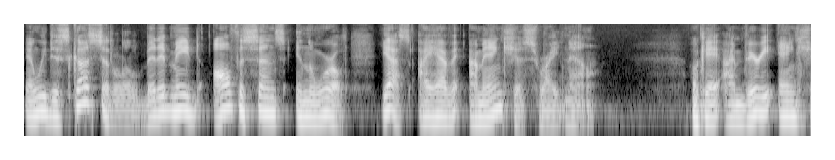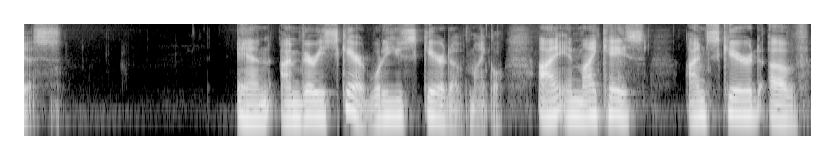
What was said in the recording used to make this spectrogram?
and we discussed it a little bit, it made all the sense in the world. Yes, I have I'm anxious right now. Okay, I'm very anxious. And I'm very scared. What are you scared of, Michael? I in my case, I'm scared of,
